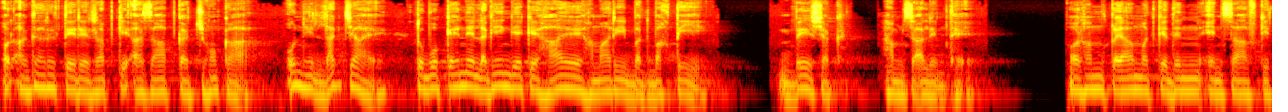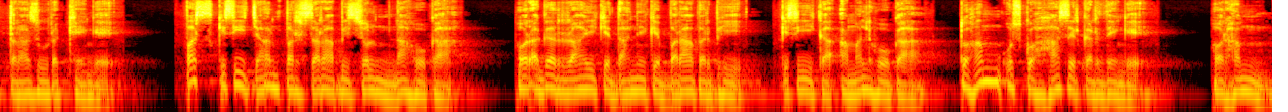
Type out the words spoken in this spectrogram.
اور اگر تیرے رب کے عذاب کا جھونکا انہیں لگ جائے تو وہ کہنے لگیں گے کہ ہائے ہماری بدبختی۔ بے شک ہم ظالم تھے اور ہم قیامت کے دن انصاف کی ترازو رکھیں گے۔ پس کسی جان پر ذرا بھی ظلم نہ ہوگا اور اگر رائی کے دانے کے برابر بھی کسی کا عمل ہوگا تو ہم اس کو حاضر کر دیں گے اور ہم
